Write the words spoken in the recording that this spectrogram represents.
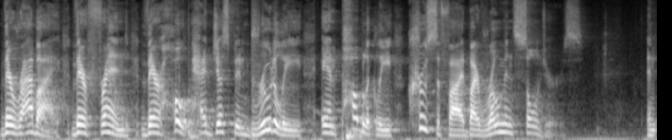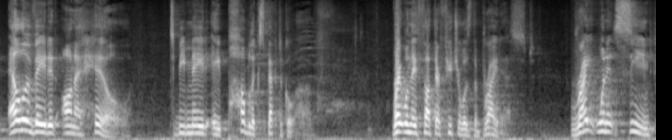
their rabbi, their friend, their hope had just been brutally and publicly crucified by Roman soldiers and elevated on a hill to be made a public spectacle of. Right when they thought their future was the brightest, right when it seemed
